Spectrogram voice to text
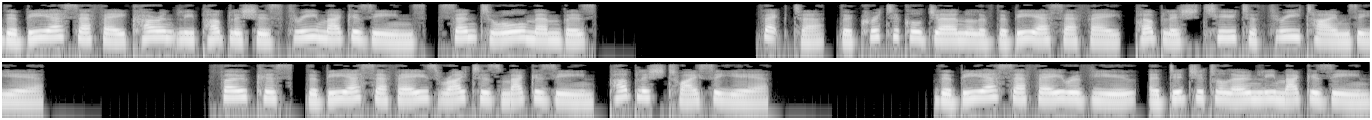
The BSFA currently publishes three magazines, sent to all members Vector, the critical journal of the BSFA, published two to three times a year. Focus, the BSFA's writers' magazine, published twice a year. The BSFA Review, a digital-only magazine,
